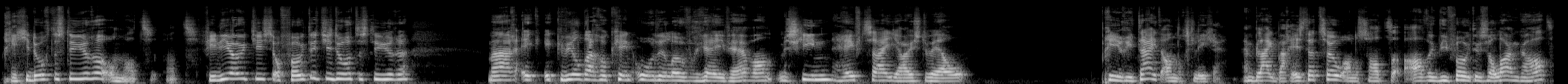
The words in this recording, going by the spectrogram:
berichtje door te sturen, om wat, wat video's of fotootjes door te sturen. Maar ik, ik wil daar ook geen oordeel over geven, hè, want misschien heeft zij juist wel prioriteit anders liggen. En blijkbaar is dat zo, anders had, ik die foto's al lang gehad.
